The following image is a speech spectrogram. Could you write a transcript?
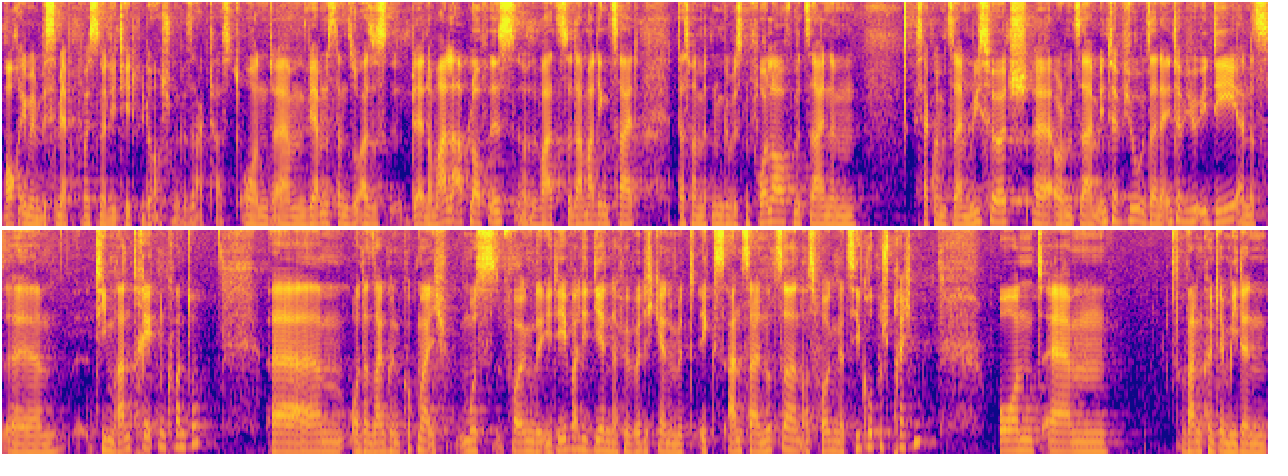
braucht eben ein bisschen mehr Professionalität, wie du auch schon gesagt hast. Und ähm, wir haben das dann so, also es, der normale Ablauf ist, also war es zur damaligen Zeit, dass man mit einem gewissen Vorlauf mit seinem ich sag mal, mit seinem Research äh, oder mit seinem Interview, mit seiner Interviewidee an das äh, Team rantreten konnte. Ähm, und dann sagen können, guck mal, ich muss folgende Idee validieren, dafür würde ich gerne mit x Anzahl Nutzern aus folgender Zielgruppe sprechen. Und ähm, wann könnt ihr mir denn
